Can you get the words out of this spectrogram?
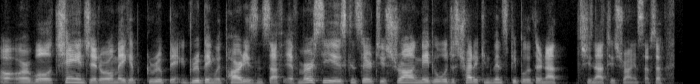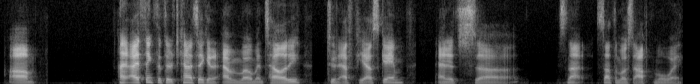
Or, or we'll change it, or we'll make it grouping grouping with parties and stuff. If Mercy is considered too strong, maybe we'll just try to convince people that they're not. She's not too strong and stuff. So, um, I, I think that they're kind of taking an MMO mentality to an FPS game, and it's uh, it's not it's not the most optimal way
